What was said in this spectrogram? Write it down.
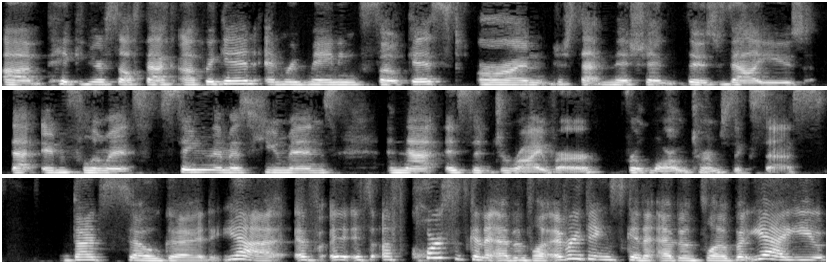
um, picking yourself back up again and remaining focused on just that mission those values that influence seeing them as humans and that is the driver for long-term success that's so good. Yeah, if it's of course it's going to ebb and flow. Everything's going to ebb and flow. But yeah, you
